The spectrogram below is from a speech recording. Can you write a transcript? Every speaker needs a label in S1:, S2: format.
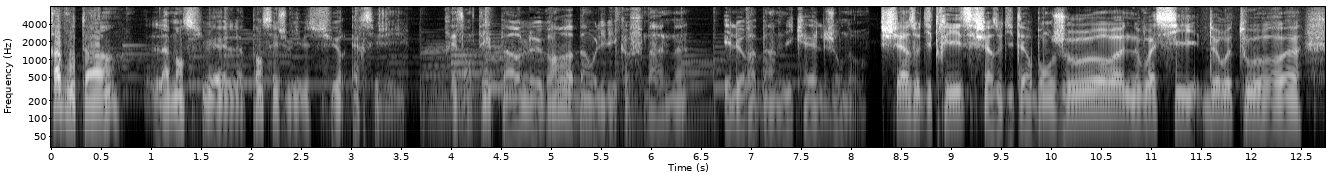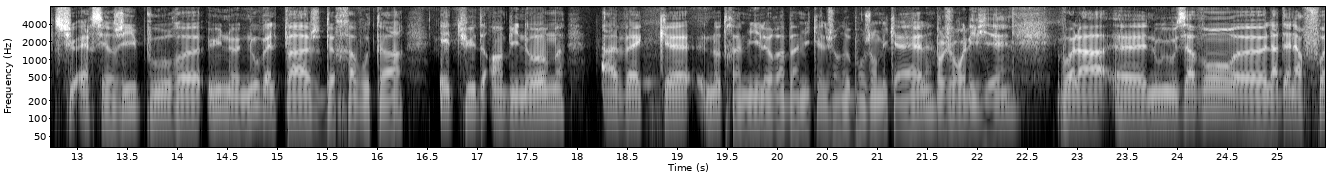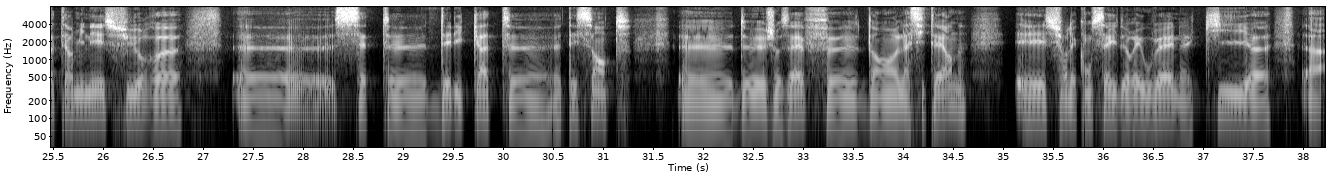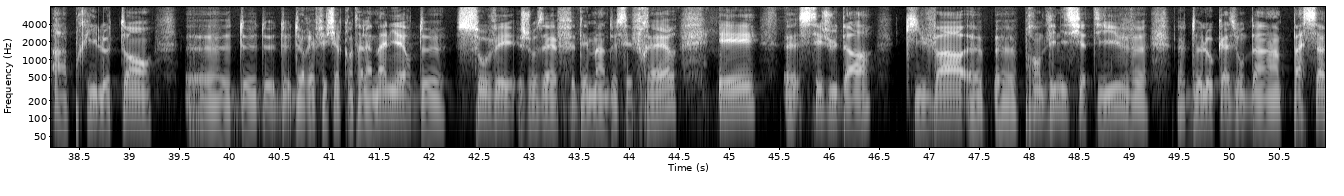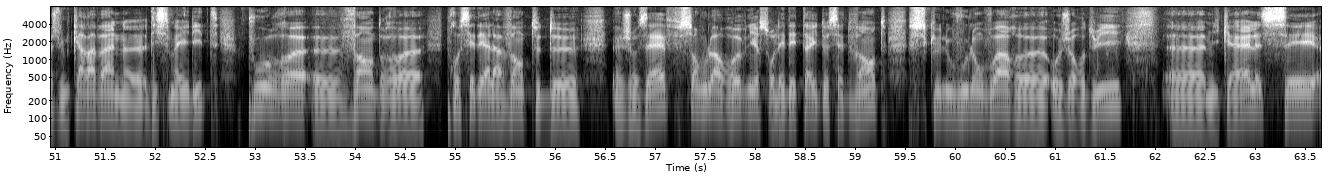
S1: Ravuta, la mensuelle Pensée juive sur RCJ.
S2: Présenté par le grand rabbin Olivier Kaufmann et le rabbin Michael Journeau. Chères auditrices, chers auditeurs, bonjour. Nous voici de retour euh, sur RCJ pour euh, une nouvelle page de Chavuta, étude en binôme avec euh, notre ami le rabbin Michael Journeau. Bonjour Michael.
S3: Bonjour Olivier.
S2: Voilà, nous avons la dernière fois terminé sur cette délicate descente de Joseph dans la citerne et sur les conseils de Réhouven qui euh, a, pris le temps euh, de, de, réfléchir quant à la manière de sauver Joseph des mains de ses frères. Et euh, c'est Judas qui va euh, euh, prendre l'initiative euh, de l'occasion d'un passage d'une caravane d'Ismaélites pour vendre, procéder à la vente de Joseph, sans vouloir revenir sur les détails de cette vente. Ce que nous voulons voir aujourd'hui, Michael, c'est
